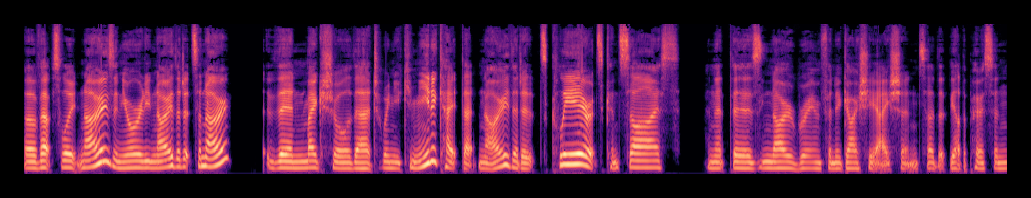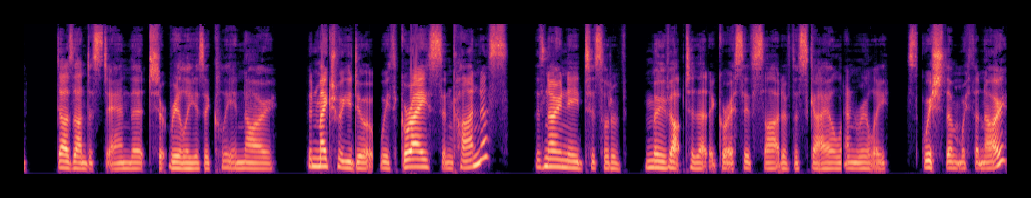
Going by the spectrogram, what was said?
of absolute no's and you already know that it's a no, then make sure that when you communicate that no, that it's clear, it's concise, and that there's no room for negotiation so that the other person does understand that it really is a clear no but make sure you do it with grace and kindness. There's no need to sort of move up to that aggressive side of the scale and really squish them with a no.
